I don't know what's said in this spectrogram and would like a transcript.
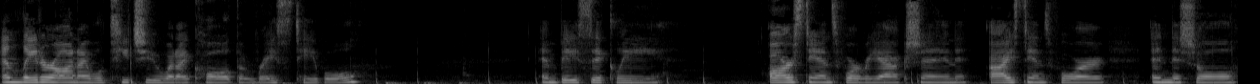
And later on, I will teach you what I call the Rice table and basically, R stands for reaction, I stands for initial,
